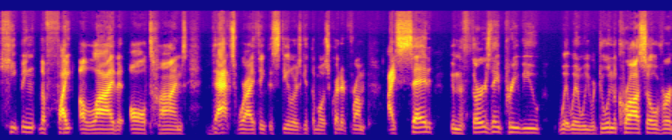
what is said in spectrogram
keeping the fight alive at all times. That's where I think the Steelers get the most credit from. I said in the Thursday preview when we were doing the crossover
